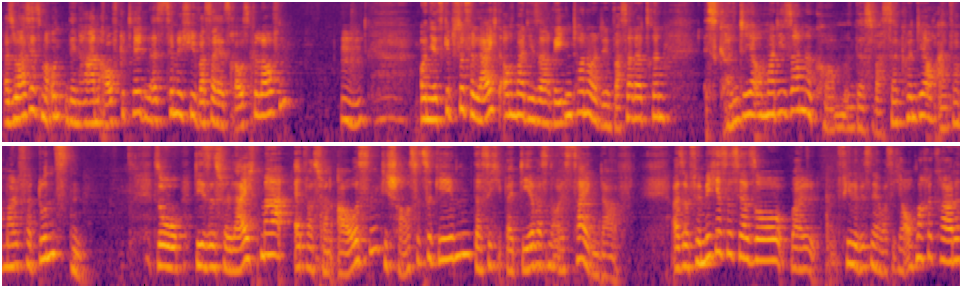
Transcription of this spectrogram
Also du hast jetzt mal unten den Hahn aufgetreten, da ist ziemlich viel Wasser jetzt rausgelaufen. Mhm. Und jetzt gibst du vielleicht auch mal dieser Regentonne oder dem Wasser da drin, es könnte ja auch mal die Sonne kommen und das Wasser könnte ja auch einfach mal verdunsten. So, dieses vielleicht mal etwas von außen, die Chance zu geben, dass ich bei dir was Neues zeigen darf. Also für mich ist es ja so, weil viele wissen ja, was ich auch mache gerade,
